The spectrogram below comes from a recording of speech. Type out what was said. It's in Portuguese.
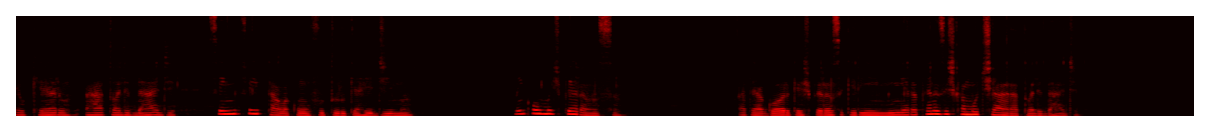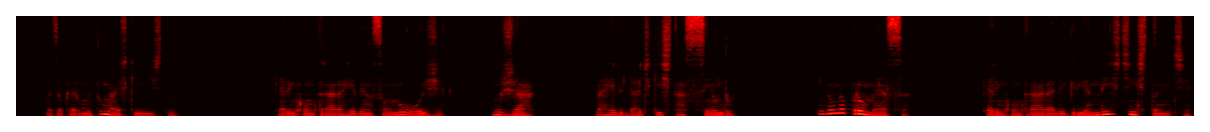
Eu quero a atualidade sem enfeitá-la com o futuro que a redima, nem com uma esperança. Até agora, o que a esperança queria em mim era apenas escamotear a atualidade. Mas eu quero muito mais que isto. Quero encontrar a redenção no hoje, no já, na realidade que está sendo, e não na promessa. Quero encontrar a alegria neste instante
